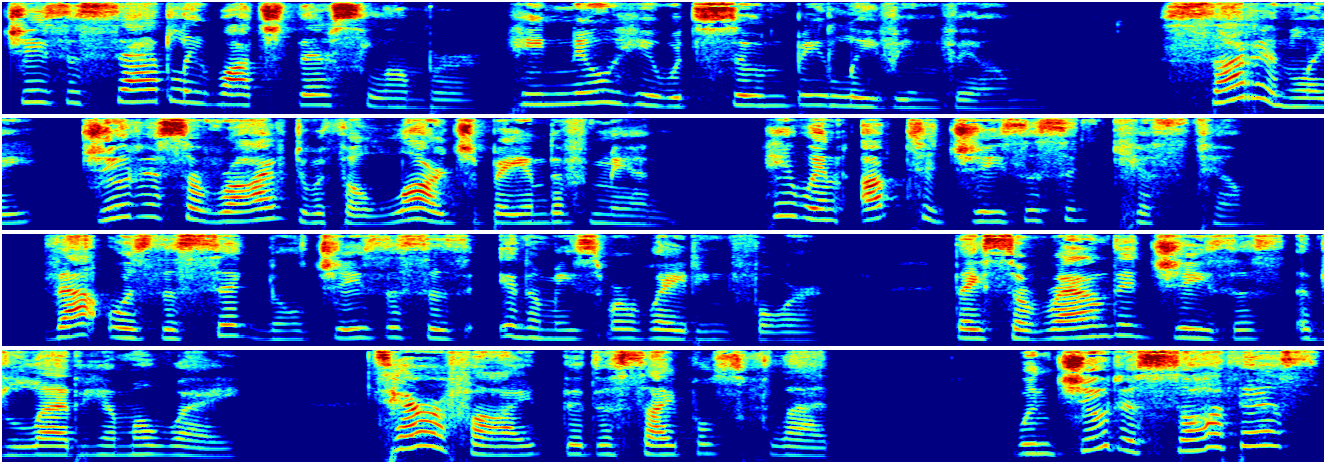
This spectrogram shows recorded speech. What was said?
Jesus sadly watched their slumber. He knew he would soon be leaving them. Suddenly, Judas arrived with a large band of men. He went up to Jesus and kissed him. That was the signal Jesus' enemies were waiting for. They surrounded Jesus and led him away. Terrified, the disciples fled. When Judas saw this,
